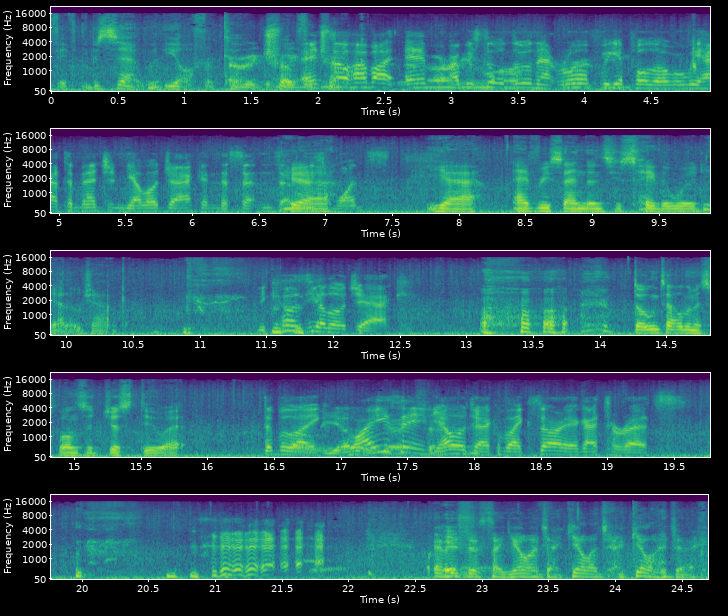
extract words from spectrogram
50% with the offer code trophy And so, how about? And if, are we still doing that rule? If we get pulled over, we have to mention Yellow Jack in the sentence at Yeah. least once. Yeah, every sentence you say the word Yellow Jack. Because Yellow Jack. Don't tell them it's sponsored, just do it. They'll be Well, like, the "Why are you Jack saying said- Yellow Jack?" I'm like, "Sorry, I got Tourette's." And they just say Yellow Jack, Yellow Jack, Yellow Jack.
